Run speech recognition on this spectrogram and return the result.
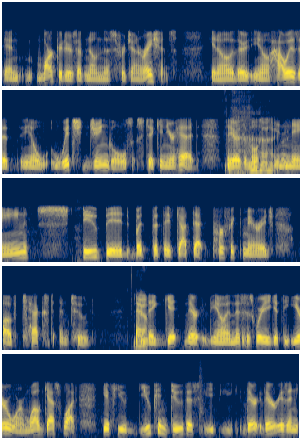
and marketers have known this for generations. You know, there. You know, how is it? You know, which jingles stick in your head? They are the most inane, stupid, but that they've got that perfect marriage of text and tune and yeah. they get their you know and this is where you get the earworm well guess what if you you can do this you, there there is an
